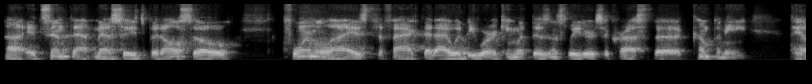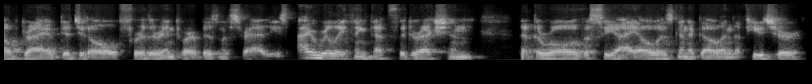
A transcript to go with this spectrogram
uh, it sent that message, but also formalized the fact that I would be working with business leaders across the company to help drive digital further into our business strategies. I really think that's the direction that the role of the CIO is going to go in the future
